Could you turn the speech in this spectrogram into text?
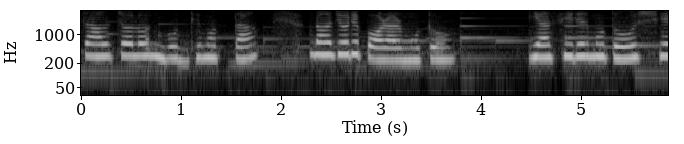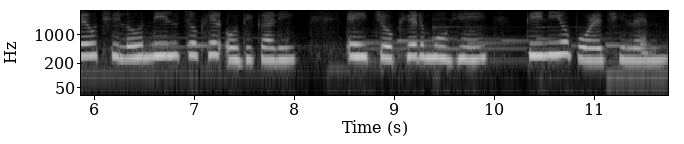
চালচলন বুদ্ধিমত্তা নজরে পড়ার মতো। ইয়াসিরের মতো সেও ছিল নীল চোখের অধিকারী। এই চোখের মোহে তিনিও পড়েছিলেন।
